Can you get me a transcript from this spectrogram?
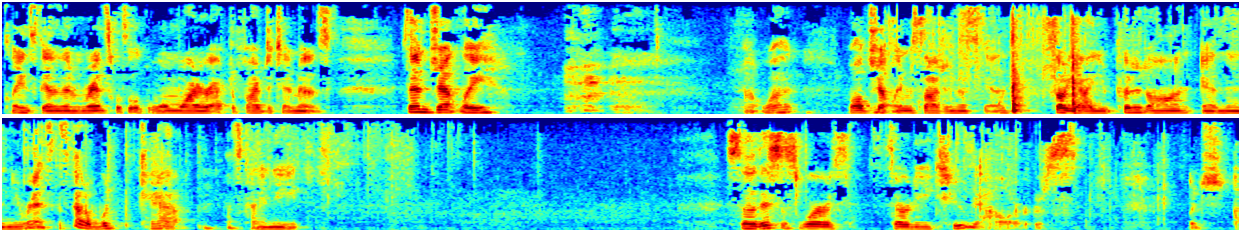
clean skin, and then rinse with lukewarm water after five to 10 minutes. Then gently what? While gently massaging the skin. So yeah, you put it on and then you rinse. It's got a wood cap. That's kind of neat. So this is worth $32, which uh,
